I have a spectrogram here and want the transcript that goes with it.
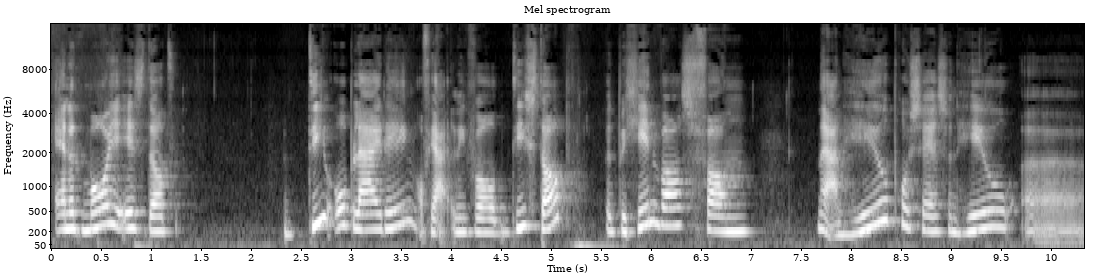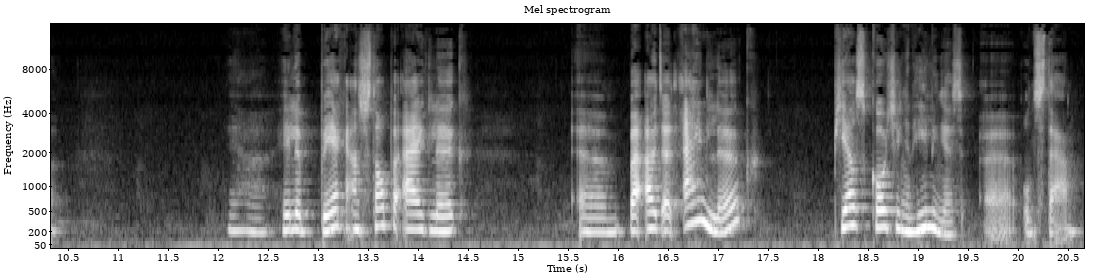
En het mooie is dat die opleiding, of ja, in ieder geval die stap, het begin was van nou ja, een heel proces, een heel uh, ja, hele berg aan stappen eigenlijk. Um, waaruit uiteindelijk Pjel's Coaching en Healing is uh, ontstaan.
